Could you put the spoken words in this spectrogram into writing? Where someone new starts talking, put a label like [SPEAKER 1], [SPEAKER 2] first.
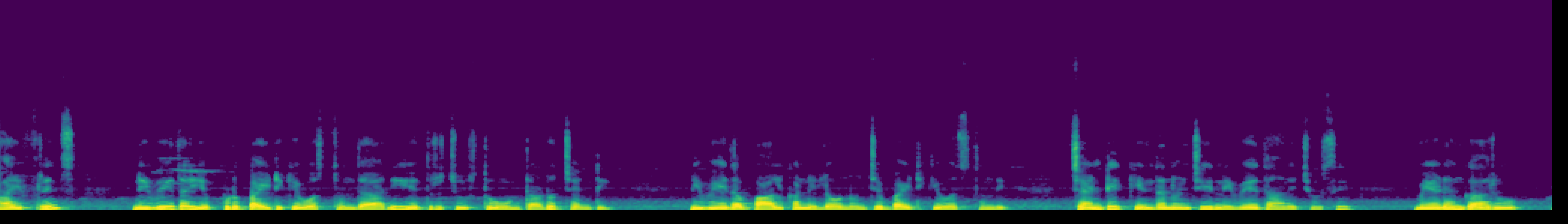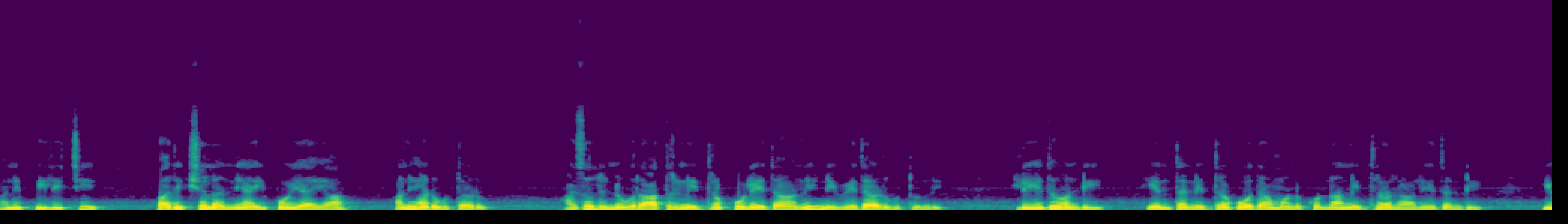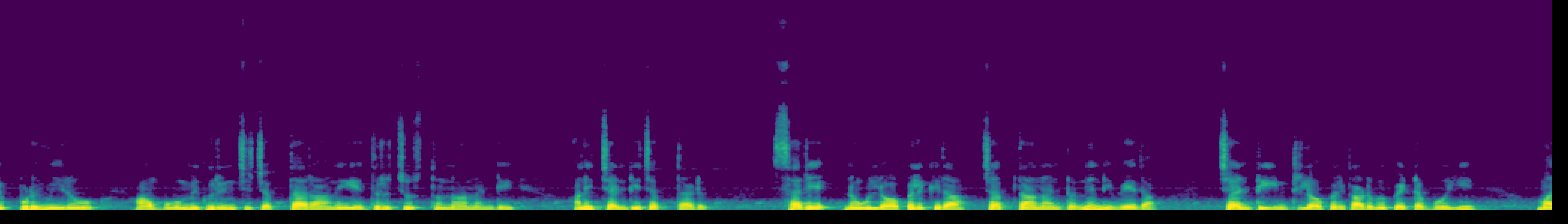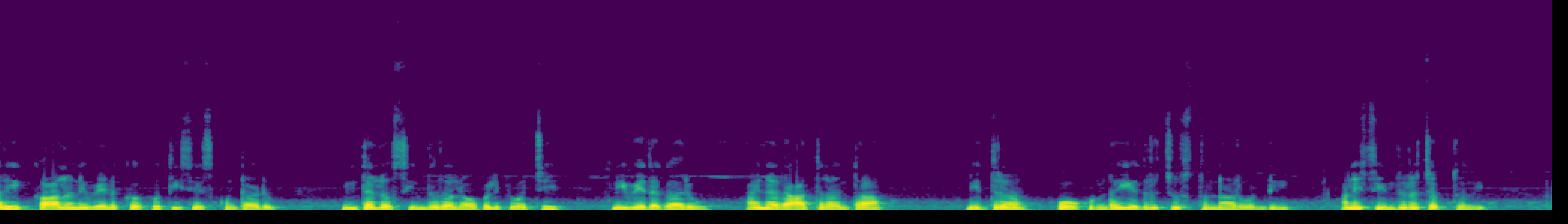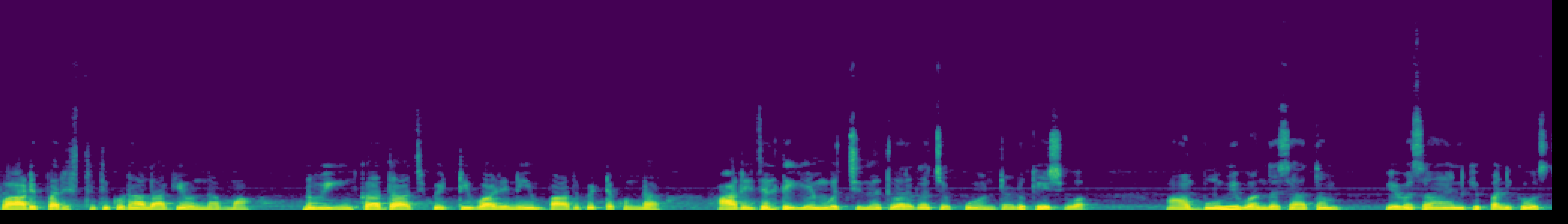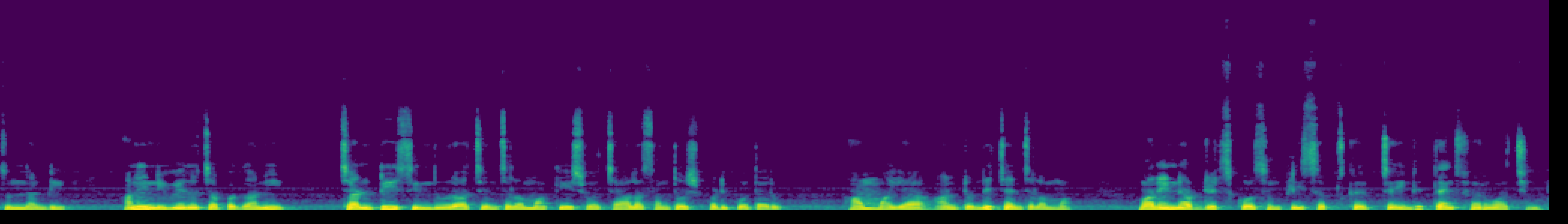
[SPEAKER 1] Hi friends Niveda ఎప్పుడు బయటికి వస్తుందా అని ఎదురు చూస్తూ ఉంటాడు చంటి. నివేద బాల్కనీలో నుంచి బయటికి వస్తుంది. చంటి కింద నుంచి నివేదాన్ని చూసి మేడం గారు అని పిలిచి పరీక్షలన్నీ అయిపోయాయా? అని అడుగుతాడు. అసలు నువ్వు రాత్రి నిద్రపోలేదా? అని నివేద అడుగుతుంది. లేదు అండి ఎంత నిద్రపోదాం అనుకున్నా నిద్ర రాలేదండి. ఎప్పుడు మీరు ఆ భూమి గురించి చెప్తారా అని ఎదురు చూస్తున్నానండి అని చంటి చెప్తాడు. సరే నువ్వు లోపలికి రా చెప్తానంటుంది నివేద. చంటి ఇంటి లోపలికి అడుగు పెట్టబోయి మరి కాళ్ళని వెనుకకు తీసేసుకుంటాడు. ఇంతలో సింధూర లోపలికి వచ్చి నివేద గారు ఆయన రాత్రంతా నిద్ర పోకుండా ఎదురు చూస్తున్నారు అండి అని సింధూర చెప్తుంది. వాడి పరిస్థితి కూడా అలాగే ఉందమ్మా. నువ్వు ఇంకా దాచిపెట్టి వాడిని బాధ పెట్టకుండా ఆ రిజల్ట్ ఏం వచ్చిందో త్వరగా చెప్పు అంటాడు కేశవ. ఆ భూమి వంద శాతం వ్యవసాయానికి పనికి వస్తుందండి అని నివేద చెప్పగానే చంటి సింధూర చెంచలమ్మ కేశవ చాలా సంతోషపడిపోతారు. అమ్మయ్య అంటుంది చెంచలమ్మ. మరిన్ని అప్డేట్స్ కోసం ప్లీజ్ సబ్స్క్రైబ్ చేయండి. Thanks for watching.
